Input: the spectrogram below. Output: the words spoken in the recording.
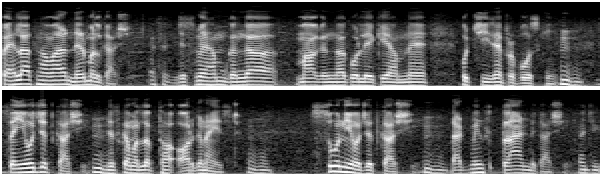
पहला था हमारा निर्मल काशी अच्छा जिसमें हम गंगा माँ गंगा को लेके हमने कुछ चीज़ें प्रपोज की। हम्म, संयोजित काशी हम्म। जिसका मतलब था ऑर्गेनाइज्ड। हम्म, सुनियोजित काशी हम्म। That means planned Kashi. हाँ जी।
